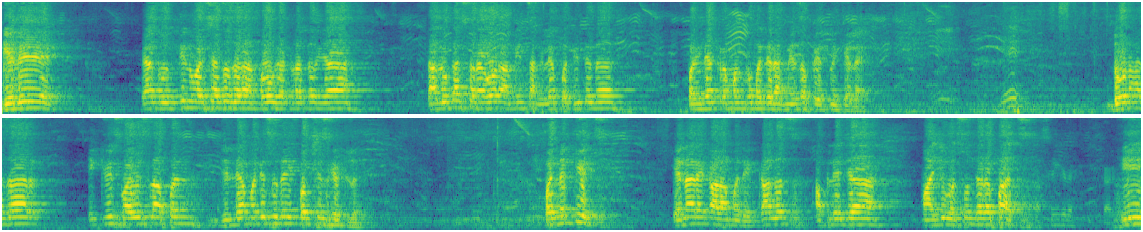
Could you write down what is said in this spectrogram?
गेले या दोन तीन वर्षाचा जर अनुभव घेतला तर या तालुका स्तरावर आम्ही चांगल्या पद्धतीनं पहिल्या क्रमांकामध्ये राहण्याचा प्रयत्न केलाय. दोन हजार एकवीस बावीस ला आपण जिल्ह्यामध्ये सुद्धा एक बक्षीस घेतलं. पण नक्कीच येणाऱ्या काळामध्ये कालच आपल्या ज्या माझी वसुंधरा पाच ही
